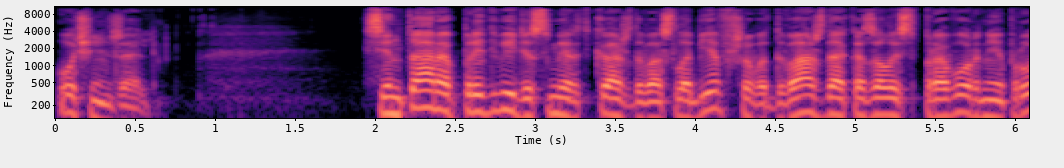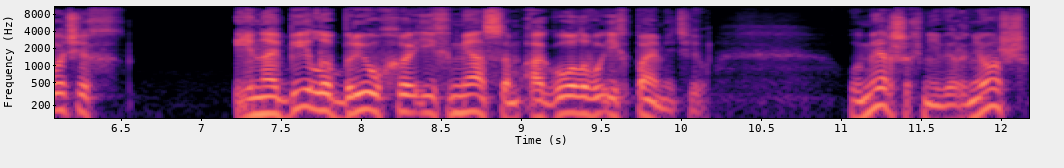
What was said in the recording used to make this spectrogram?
Очень жаль. Синтара, предвидя смерть каждого ослабевшего, дважды оказалась проворнее прочих и набила брюхо их мясом, а голову их памятью. Умерших не вернешь,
